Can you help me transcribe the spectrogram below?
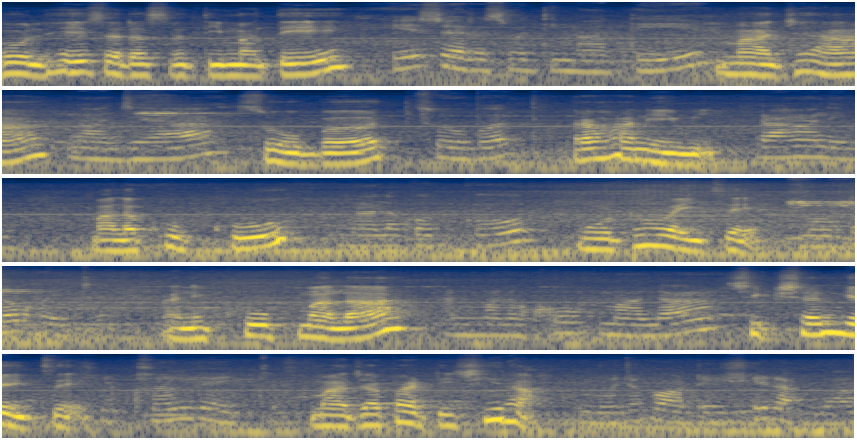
बोल हे सरस्वती माते. हे सरस्वती माते. माझ्या माझ्या सोबत सोबत राहा नेहमी राहणे मला खूप खूप मला खूप खूप मोठं व्हायचंय. मोठं व्हायचं आणि खूप मला आणि मला खूप मला शिक्षण घ्यायचंय. शिक्षण द्यायचं माझ्या पाठीशी राहा. माझ्या पाठीशी राहा.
